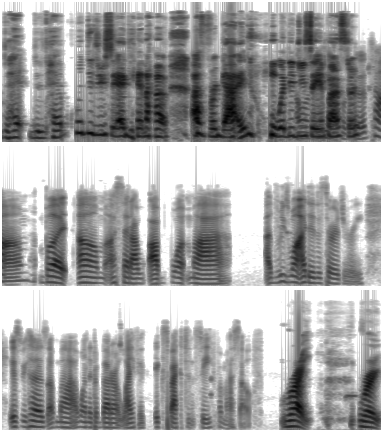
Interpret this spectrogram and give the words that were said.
the he- the he- what did you say again? I I forgot. what did you say, for a Imposter? good time. But um, I said I I want my uh, the reason why I did the surgery is because of my I wanted a better life ex- expectancy for myself. Right, right.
